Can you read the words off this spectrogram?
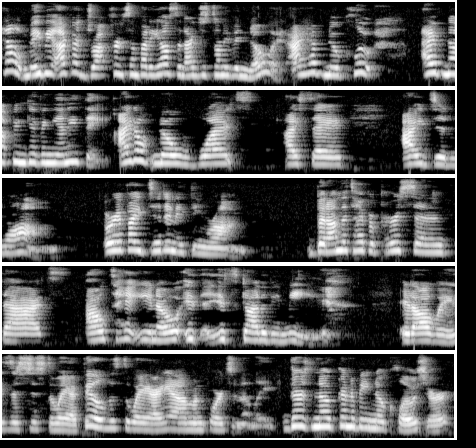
hell, maybe I got dropped from somebody else and I just don't even know it. I have no clue. I have not been giving anything. I don't know what I say I did wrong or if I did anything wrong. But I'm the type of person that I'll take, you know, it, it's got to be me. It always, it's just the way I feel, this the way I am, unfortunately. There's no going to be no closure.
